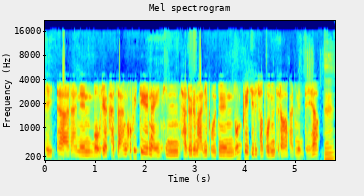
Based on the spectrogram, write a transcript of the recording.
in Data라는 뭐 우리가 가장 COVID 19 자료를 많이 보는 홈페이지를 저도 오늘 들어가 봤는데요. 네.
